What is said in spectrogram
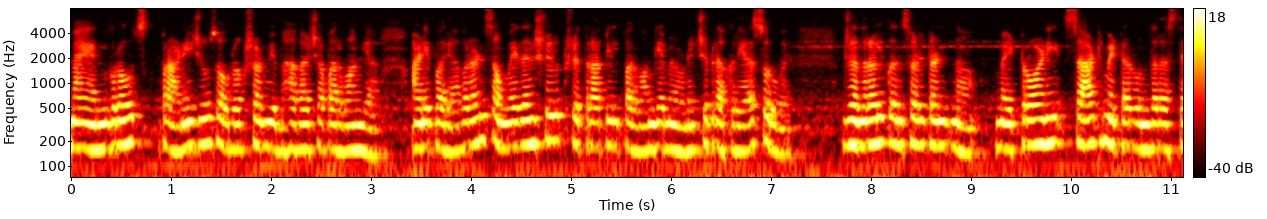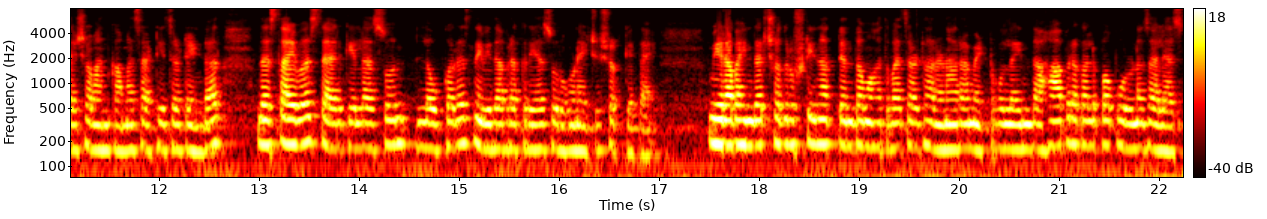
मॅनग्रोव्ज प्राणीजीव संरक्षण विभागाच्या परवानग्या आणि पर्यावरण संवेदनशील क्षेत्रातील परवानग्या मिळवण्याची प्रक्रिया सुरू आहे. जनरल कन्सल्टंटनं मेट्रो आणि साठ मीटर रुंद रस्त्याच्या बांधकामासाठीचं टेंडर दस्तऐवज तयार केला असून लवकरच निविदा प्रक्रिया सुरू होण्याची शक्यता आहे. मीरा भाईंदरच्या दृष्टीनं अत्यंत महत्त्वाचा ठरणारा मेट्रो लाईन दहा प्रकल्प पूर्ण झाल्यास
